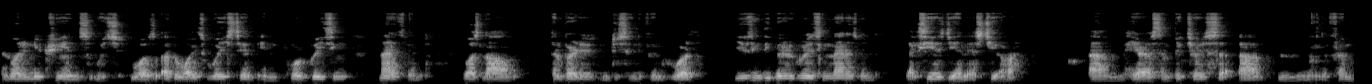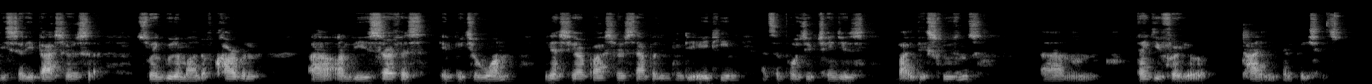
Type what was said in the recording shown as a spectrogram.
and money nutrients, which was otherwise wasted in poor grazing management, was now converted into significant worth using the better grazing management like CSG and SGR. Um, here are some pictures uh, from the study pastures showing good amount of carbon uh, on the surface in picture 1 in SGR pastures sampled in 2018 and some positive changes by the exclusions. Um, thank you for your time and patience.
